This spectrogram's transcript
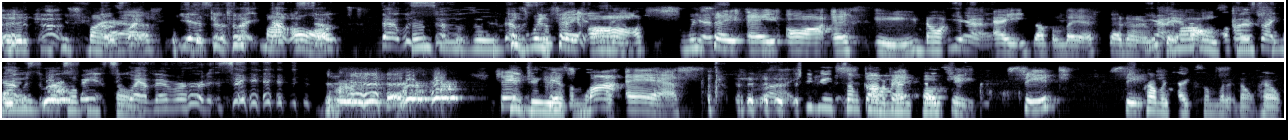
They can kiss my I was like, ass. yes, They I was can like, kiss my that was so, ass. That was so. in the zoo? That Because was we so say ass, we Yes. say A R S E, not Yeah. A double S. I know we Yeah. say Oh, arse. I was like, that was the most fancy way I've ever heard it said. She PG is kiss my ass. Right. She needs some kind of Stop it, medication. Elsie. Sit, She sit. probably takes them, but it don't help.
